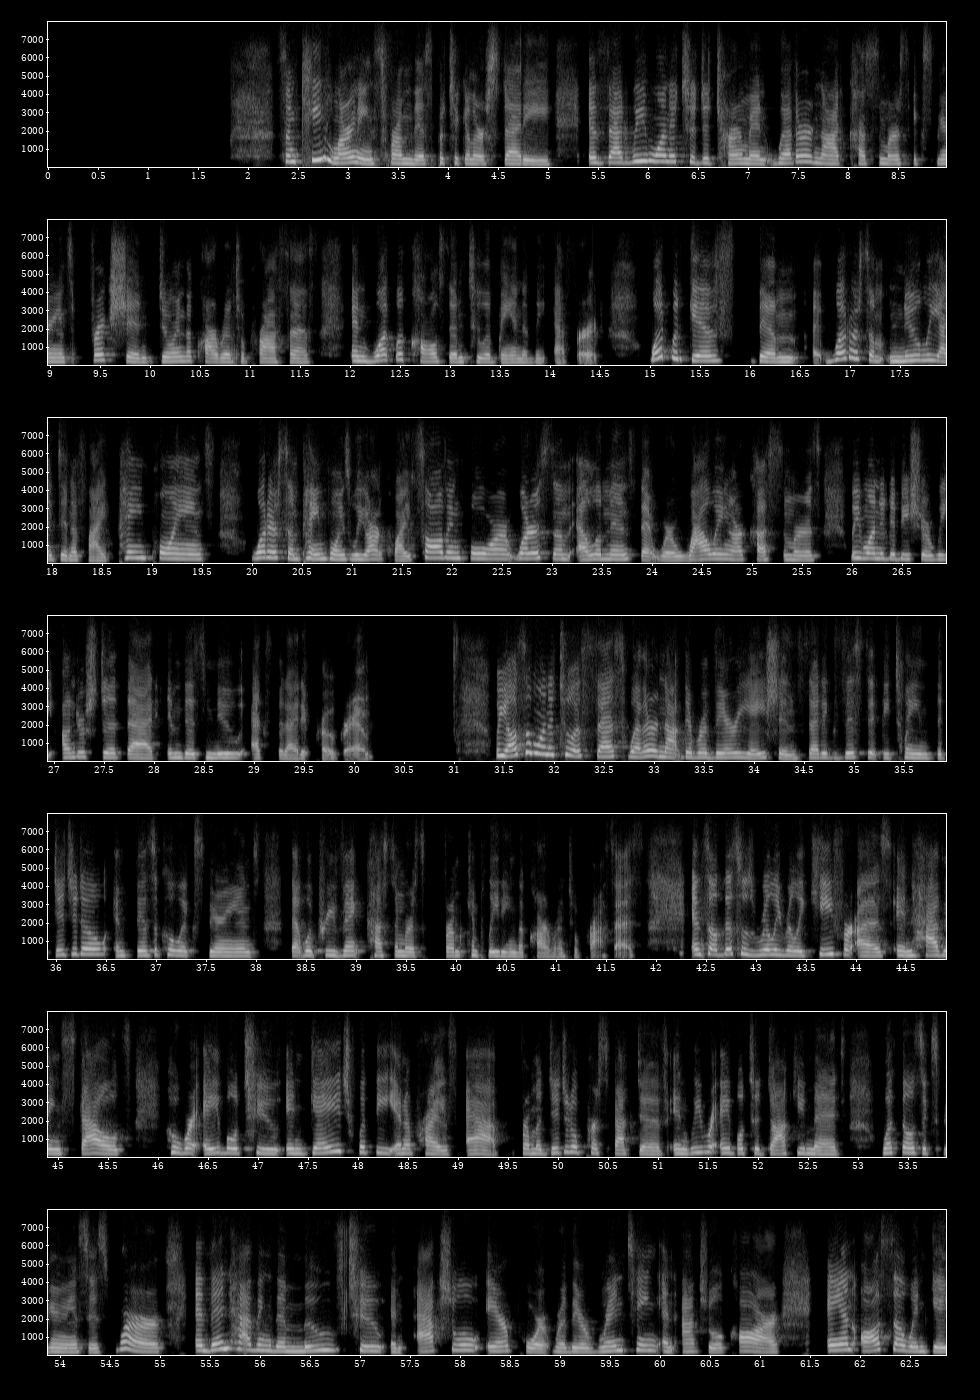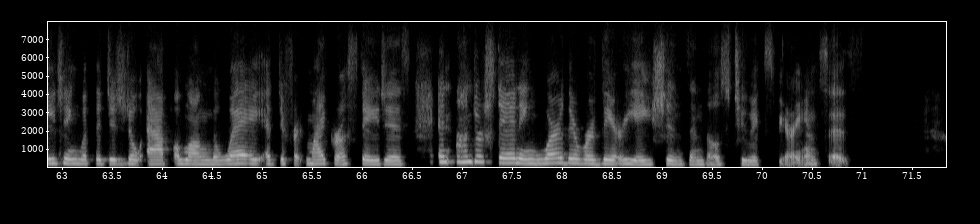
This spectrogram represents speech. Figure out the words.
Some key learnings from this particular study is that we wanted to determine whether or not customers experience friction during the car rental process and what would cause them to abandon the effort what would give them eh, what are some newly identified pain points? What are some pain points we aren't quite solving for? What are some elements that we're wowing our customers? We wanted to be sure we understood that in this new expedited program we also wanted to assess whether or not there were variations that existed between the digital and physical experience that would prevent customers from completing the car rental process. And so this was really, really key for us in having scouts who were able to engage with the enterprise app from a digital perspective and we were able to document what those experiences were and then having them move to an actual airport where they're renting an actual car and also engaging with the digital app along the way at different micro stages and understanding where there were variations in those two experiences.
